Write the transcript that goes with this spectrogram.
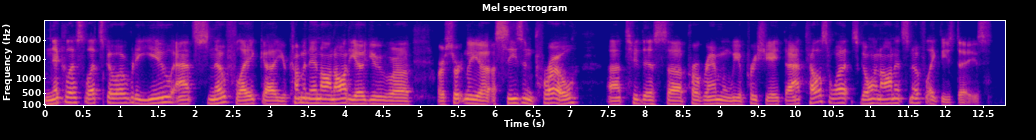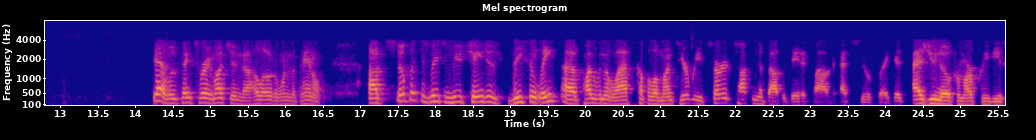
Nicholas, let's go over to you at Snowflake. Uh, you're coming in on audio. You uh, are certainly a, a seasoned pro uh, to this uh, program, and we appreciate that. Tell us what's going on at Snowflake these days. Yeah, Luke, thanks very much, and uh, hello everyone on the panel. Uh, Snowflake has made some huge changes recently, probably within the last couple of months here. We've started talking about the data cloud at Snowflake. As you know from our previous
